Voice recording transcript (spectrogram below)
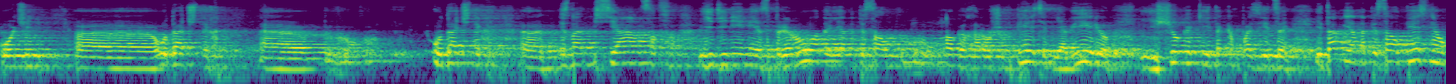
очень э, удачных э, удачных, э, не знаю, сеансов единения с природой. Я написал много хороших песен, я верю, и еще какие-то композиции. И там я написал песню,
